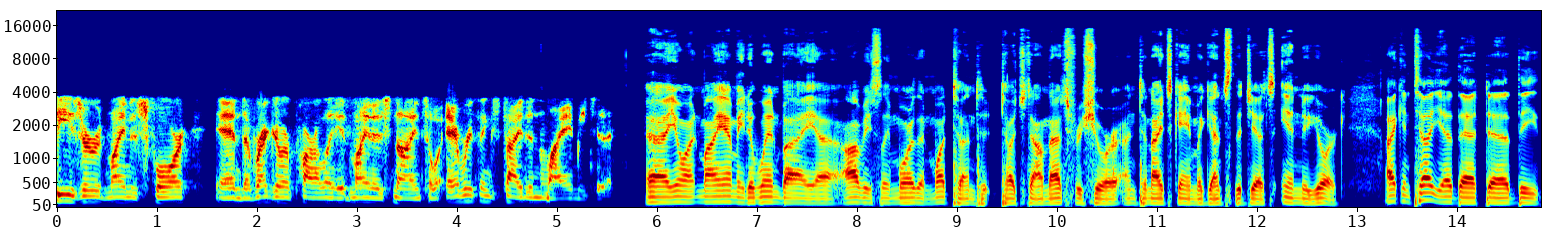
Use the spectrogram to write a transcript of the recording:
teaser at minus four, and the regular parlay at minus nine. So everything's tied into Miami today. Uh, you want Miami to win by uh, obviously more than one ton t- touchdown, that's for sure, on tonight's game against the Jets in New York. I can tell you that uh, the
